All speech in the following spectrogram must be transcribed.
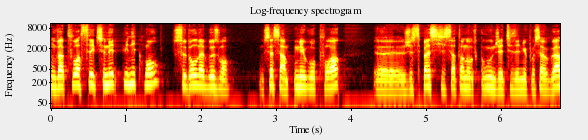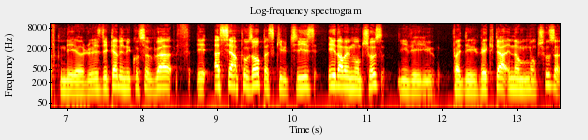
on va pouvoir sélectionner uniquement ce dont on a besoin. Donc ça, c'est un premier gros point. Euh, je ne sais pas si certains d'entre vous ont déjà utilisé Microsoft Graph, mais euh, le SDK de Microsoft Graph est assez imposant parce qu'il utilise énormément de choses. Il, récupère énormément de choses.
